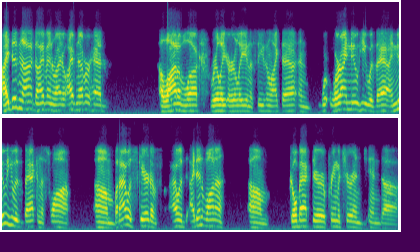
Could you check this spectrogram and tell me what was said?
I did not dive in right. I've never had a lot of luck really early in the season like that. And wh- where I knew he was at, I knew he was back in the swamp. Um, but I was scared of. I would. I didn't want to um, go back there premature and and uh,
